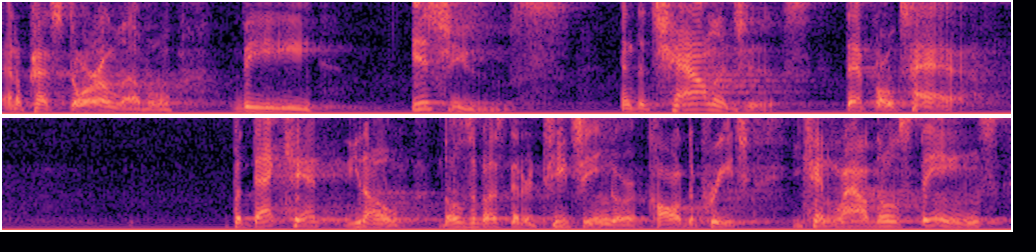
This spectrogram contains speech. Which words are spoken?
at a pastoral level, the issues and the challenges that folks have. But that can't, you know, those of us that are teaching or called to preach, you can't allow those things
